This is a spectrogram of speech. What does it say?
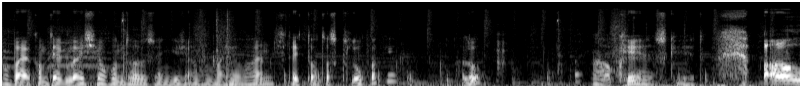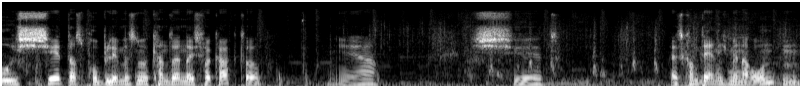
Wobei, er kommt ja gleich hier runter, deswegen gehe ich einfach mal hier rein. Vielleicht doch das Klopapier? Hallo? Ah, okay, das geht. Oh, shit, das Problem ist nur, kann sein, dass ich verkackt habe. Ja. Shit. Jetzt kommt er ja nicht mehr nach unten.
